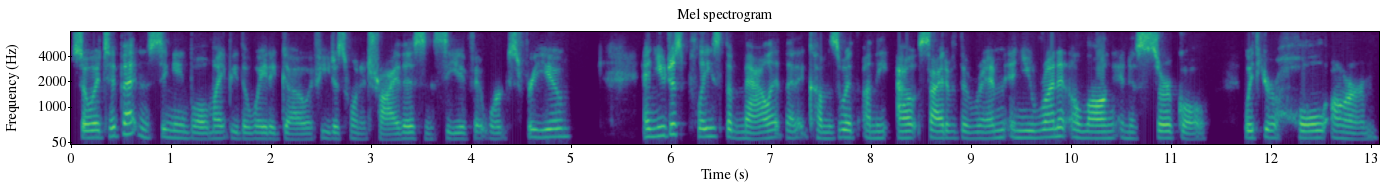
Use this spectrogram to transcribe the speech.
So, a Tibetan singing bowl might be the way to go if you just want to try this and see if it works for you. And you just place the mallet that it comes with on the outside of the rim and you run it along in a circle with your whole arm.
